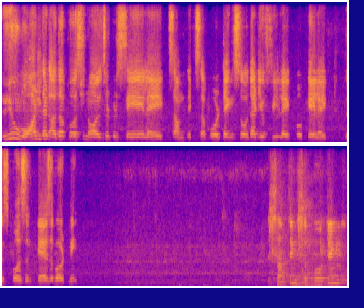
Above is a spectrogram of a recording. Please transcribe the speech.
do you want that other person also to say like something supporting so that you feel like okay like this person cares about me something supporting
